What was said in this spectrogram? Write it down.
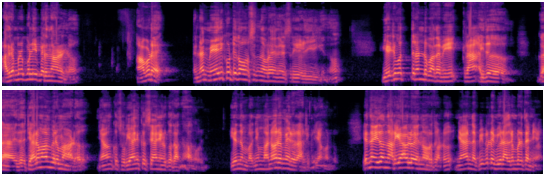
അതിരമ്പഴപ്പള്ളി പെരുന്നാളിന് അവിടെ എന്നാൽ മേരിക്കുട്ടി തോമസ് എന്ന് പറയുന്ന സ്ത്രീ എഴുതിയിരിക്കുന്നു. എഴുപത്തിരണ്ട് പദവി ഇത് ഇത് ചേരമാൻ പെരുമാൾ ഞങ്ങൾക്ക് സുറിയാനി ക്രിസ്ത്യാനികൾക്ക് തന്നതാന്ന് പറഞ്ഞു. എന്നും പറഞ്ഞു മനോരമയിൽ ഒരു ആർട്ടിക്കിൾ ഞാൻ കണ്ടു. എന്നാൽ ഇതൊന്നും അറിയാമല്ലോ എന്ന് ഓർത്തുകൊണ്ട് ഞാൻ തപ്പി ഇവരുടെ വീട് അതിരമ്പഴ തന്നെയാണ്.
